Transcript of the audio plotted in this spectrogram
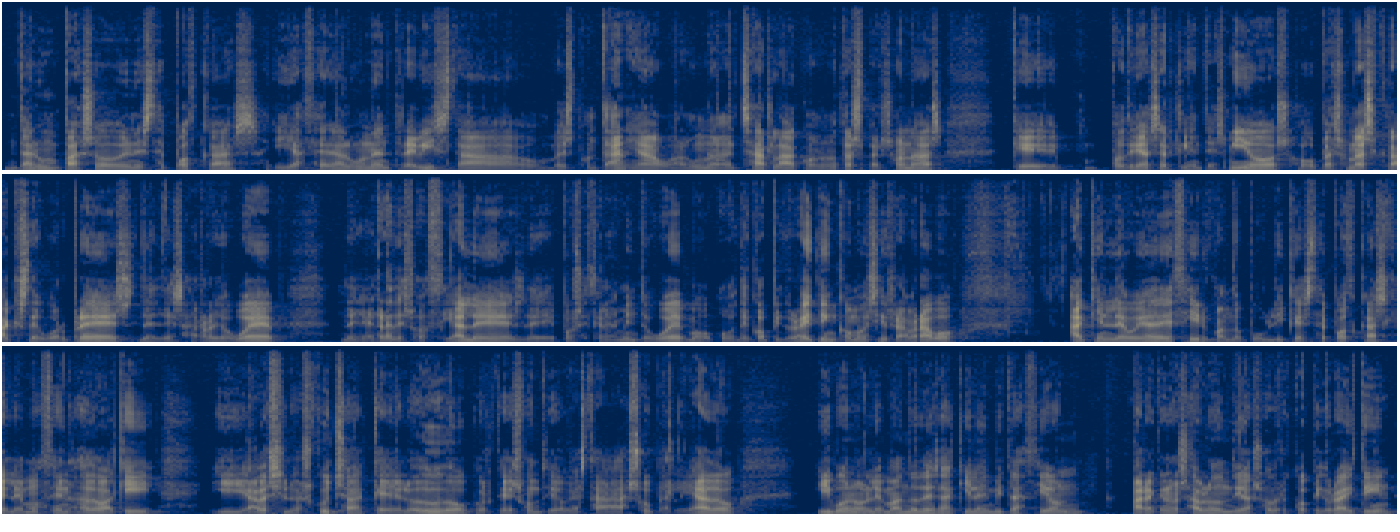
dar un paso en este podcast y hacer alguna entrevista espontánea o alguna charla con otras personas que podrían ser clientes míos o personas cracks de WordPress, del desarrollo web, de redes sociales, de posicionamiento web o, de copywriting, como es Isra Bravo. A quien le voy a decir cuando publique este podcast que le he emocionado aquí y a ver si lo escucha, que lo dudo porque es un tío que está súper liado y bueno, le mando desde aquí la invitación para que nos hable un día sobre copywriting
